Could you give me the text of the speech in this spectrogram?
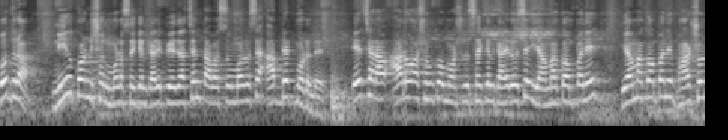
বন্ধুরা নিউ কন্ডিশন মোটরসাইকেল গাড়ি পেয়ে যাচ্ছেন তাবাসু মোটরসে আপডেট মডেলের এছাড়াও আরও অসংখ্য মোটরসাইকেল গাড়ি রয়েছে ইয়ামা কোম্পানির ইয়ামা কোম্পানির ভার্সন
